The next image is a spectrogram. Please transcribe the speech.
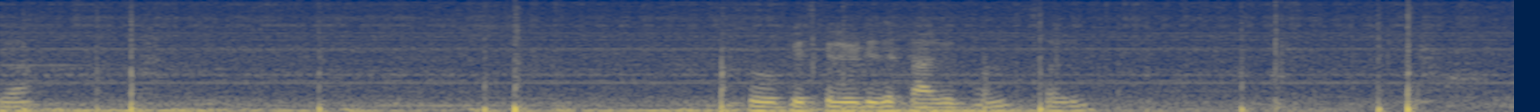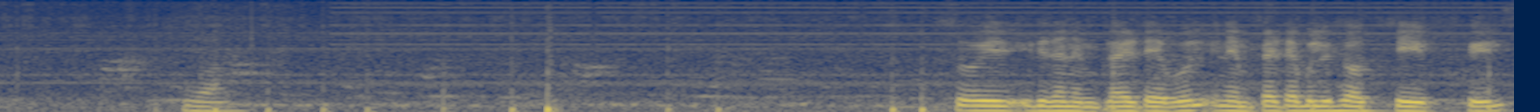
Yeah. So basically it is a target one sorry. Yeah so it, is an employee table. In employee table we have three fields.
